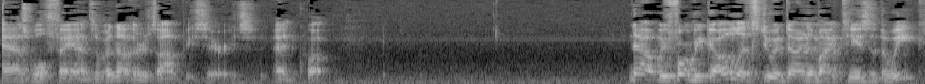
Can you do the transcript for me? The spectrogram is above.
as will fans of another zombie series, end quote. Now, before we go, let's do a Dynamite tease of the week.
